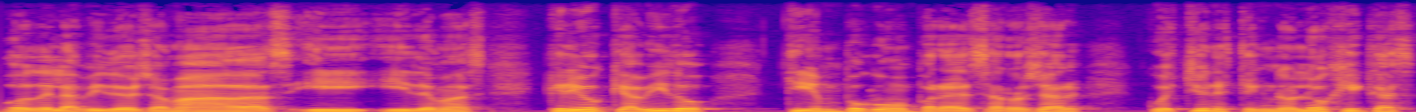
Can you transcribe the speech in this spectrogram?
o de las videollamadas y, demás. Creo que ha habido tiempo como para desarrollar cuestiones tecnológicas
